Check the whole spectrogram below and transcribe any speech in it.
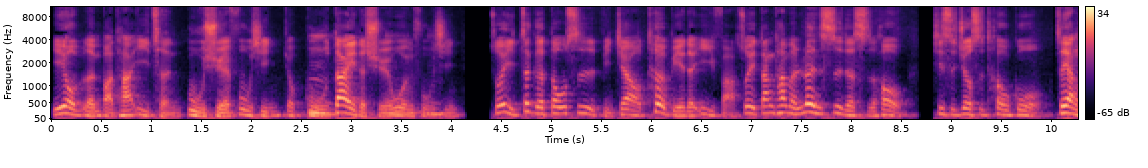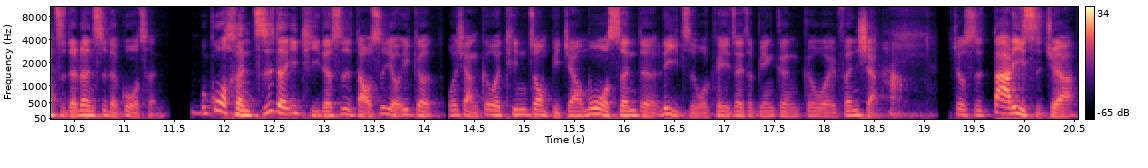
也有人把它译成古学复兴，就古代的学问复兴。所以这个都是比较特别的译法。所以当他们认识的时候，其实就是透过这样子的认识的过程。不过很值得一提的是，导师有一个我想各位听众比较陌生的例子，我可以在这边跟各位分享。好，就是大历史家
